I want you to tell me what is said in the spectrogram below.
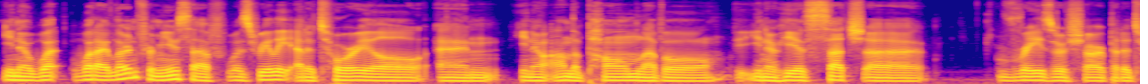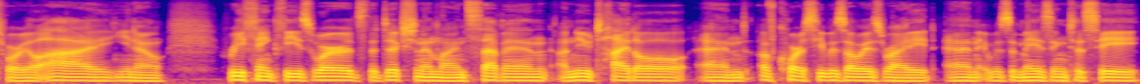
you know what what I learned from Yusef was really editorial and you know on the poem level. You know, he has such a razor sharp editorial eye. You know, rethink these words, the diction in line seven, a new title. And of course, he was always right. And it was amazing to see.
